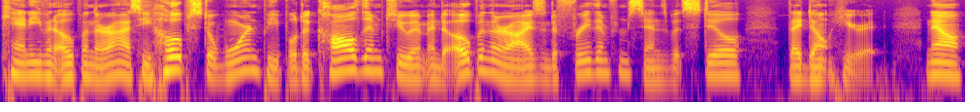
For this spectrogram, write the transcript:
can't even open their eyes. He hopes to warn people, to call them to Him, and to open their eyes and to free them from sins, but still they don't hear it. Now,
